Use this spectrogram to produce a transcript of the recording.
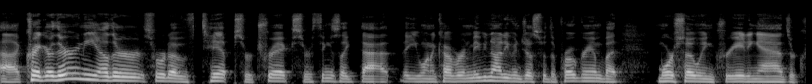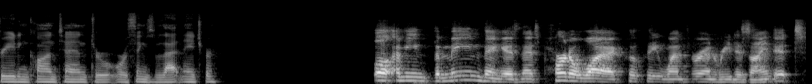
Uh, Craig, are there any other sort of tips or tricks or things like that that you want to cover? And maybe not even just with the program, but more so in creating ads or creating content or, or things of that nature? Well, I mean, the main thing is, and it's part of why I quickly went through and redesigned it.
